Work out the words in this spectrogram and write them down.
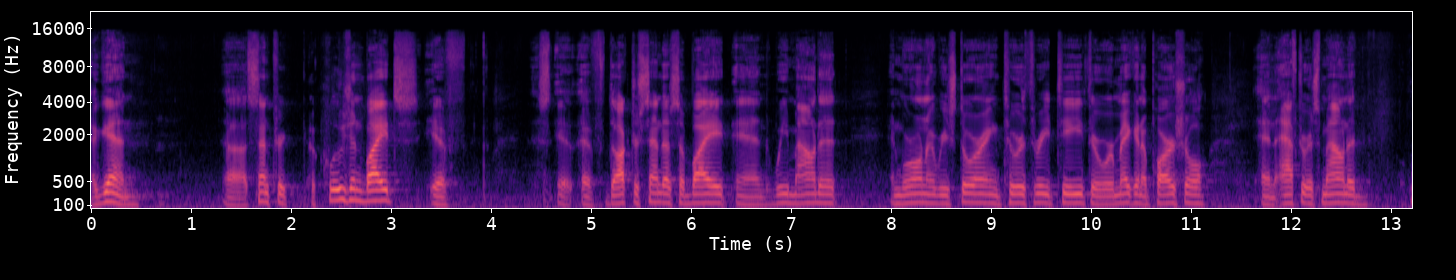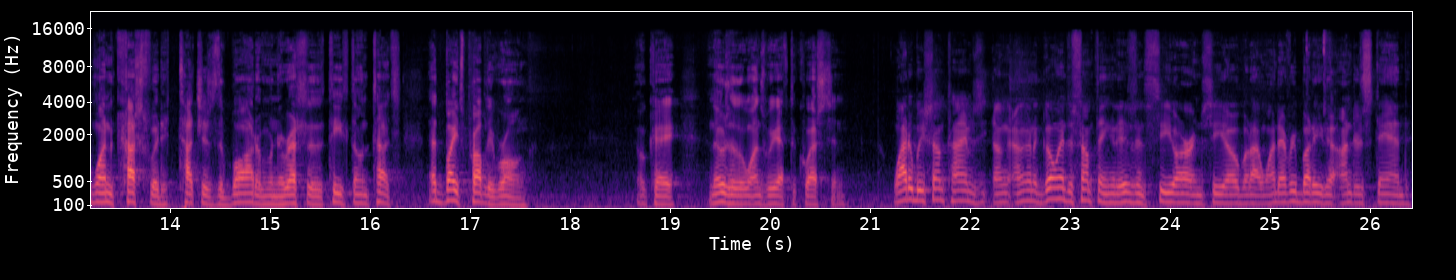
Again, uh, centric occlusion bites, if, if, doctors send us a bite and we mount it and we're only restoring two or three teeth or we're making a partial and after it's mounted, one cusp touches the bottom and the rest of the teeth don't touch, that bite's probably wrong. Okay? And those are the ones we have to question. Why do we sometimes, I'm, I'm going to go into something that isn't CR and CO, but I want everybody to understand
